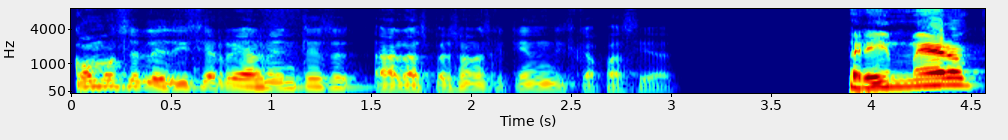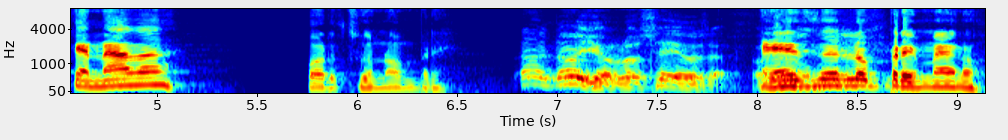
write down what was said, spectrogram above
¿Cómo se les dice realmente eso a las personas que tienen discapacidad? Primero que nada, por su nombre. No, no, yo lo sé, o sea... Eso es lo sí, primero.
